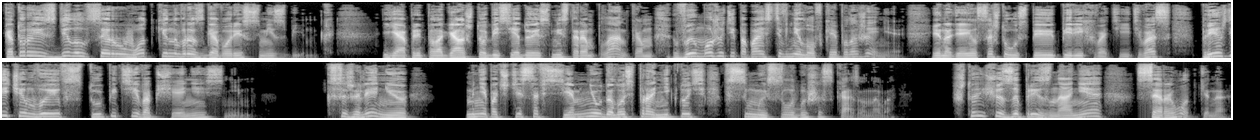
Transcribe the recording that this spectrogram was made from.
которое сделал сэр Уоткин в разговоре с мисс Бинг. Я предполагал, что, беседуя с мистером Планком, вы можете попасть в неловкое положение, и надеялся, что успею перехватить вас, прежде чем вы вступите в общение с ним. К сожалению, мне почти совсем не удалось проникнуть в смысл вышесказанного. Что еще за признание сэра Уоткина?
